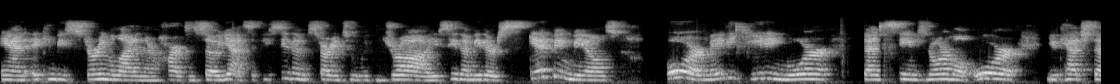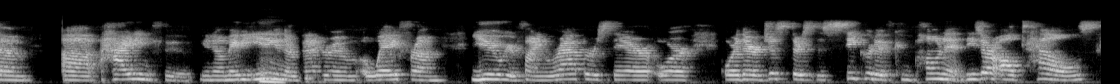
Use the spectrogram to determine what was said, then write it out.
And it can be stirring a lot in their hearts. And so, yes, if you see them starting to withdraw, you see them either skipping meals or maybe eating more than seems normal, or you catch them uh, hiding food, you know, maybe eating in their bedroom away from you, you're finding wrappers there, or or they're just there's this secretive component. These are all tells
